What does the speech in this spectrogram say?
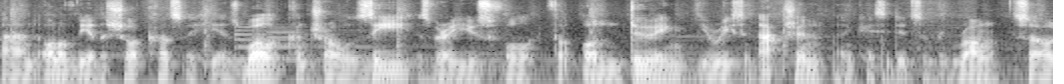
And all of the other shortcuts are here as well. Control Z is very useful for undoing your recent action in case you did something wrong. So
